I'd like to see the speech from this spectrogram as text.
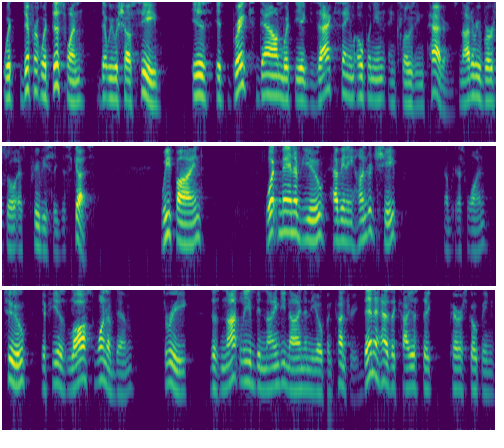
with, different with this one that we shall see is it breaks down with the exact same opening and closing patterns, not a reversal as previously discussed. We find, what man of you, having a hundred sheep, number, that's one, two, if he has lost one of them, three, does not leave the 99 in the open country. Then it has a chiastic periscoping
